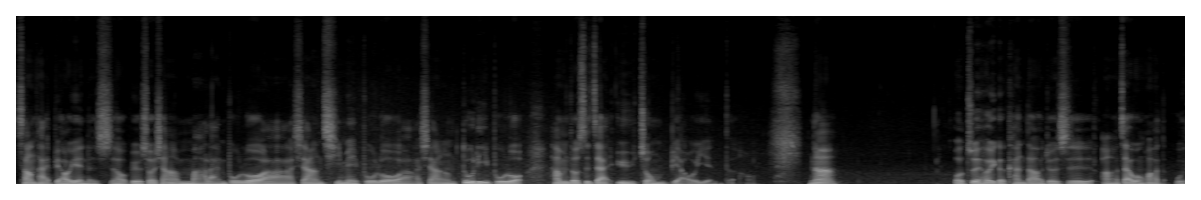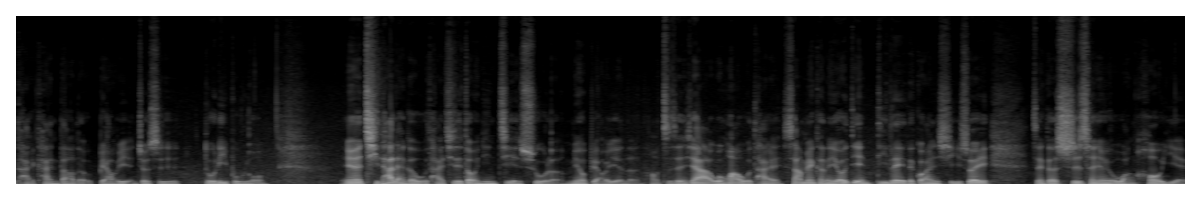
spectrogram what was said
上台表演的时候，比如说像马兰部落啊，像奇美部落啊，像都立部落，他们都是在雨中表演的。那我最后一个看到就是啊，在文化舞台看到的表演，就是都立部落。因为其他两个舞台其实都已经结束了，没有表演了，好，只剩下文化舞台上面可能有点 delay 的关系，所以整个时辰有往后延。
